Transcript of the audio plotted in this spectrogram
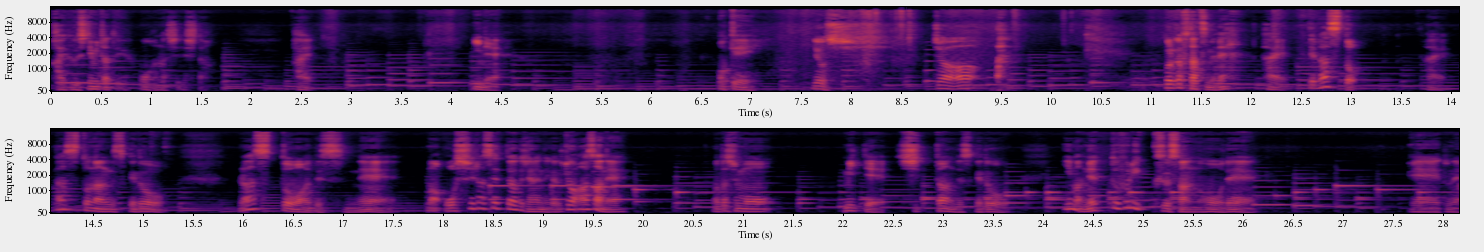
開封してみたというお話でした。はい。いいね。OK。よし。じゃあ、これが2つ目ね。はい。で、ラスト。はい。ラストなんですけど、ラストはですね、まあ、お知らせってわけじゃないんだけど、今日朝ね、私も見て知ったんですけど、今、ネットフリックスさんの方で、えっ、ー、とね、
